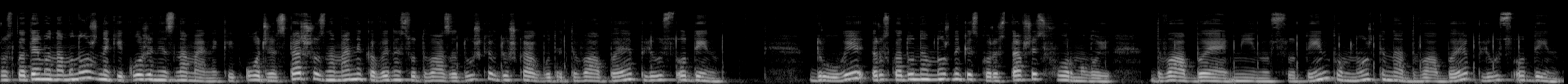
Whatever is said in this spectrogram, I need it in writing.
Розкладемо на множники кожен із знаменників. Отже, з першого знаменника винесу 2 задушки, в дужках буде 2b плюс 1. Другий розкладу на множники, скориставшись формулою 2b мінус 1 помножити на 2b плюс 1.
